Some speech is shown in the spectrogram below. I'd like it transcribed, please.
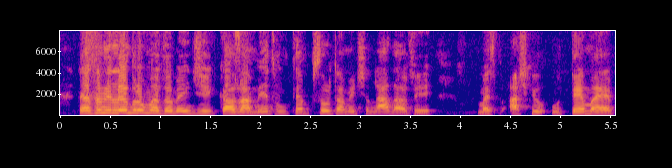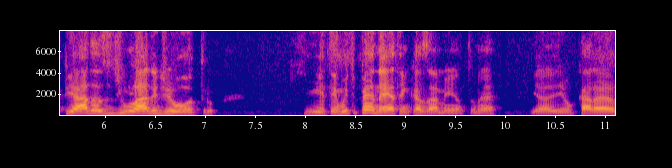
essa me lembra uma também de casamento, não tem absolutamente nada a ver. Mas acho que o, tema é piadas de um lado e de outro. Que tem muito penetra em casamento, né? E aí o cara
